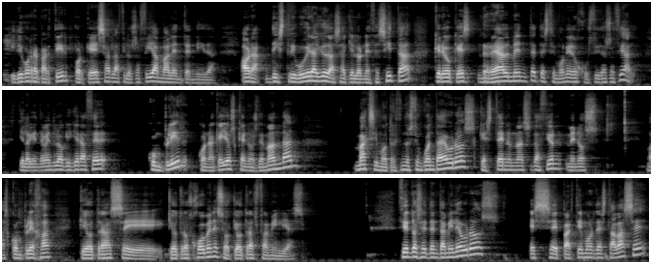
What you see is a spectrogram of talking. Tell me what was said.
Y digo repartir porque esa es la filosofía mal entendida. Ahora, distribuir ayudas a quien lo necesita creo que es realmente testimonio de justicia social. Y el ayuntamiento lo que quiere hacer cumplir con aquellos que nos demandan máximo 350 euros, que estén en una situación menos más compleja que, otras, eh, que otros jóvenes o que otras familias. 170.000 euros, es, partimos de esta base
